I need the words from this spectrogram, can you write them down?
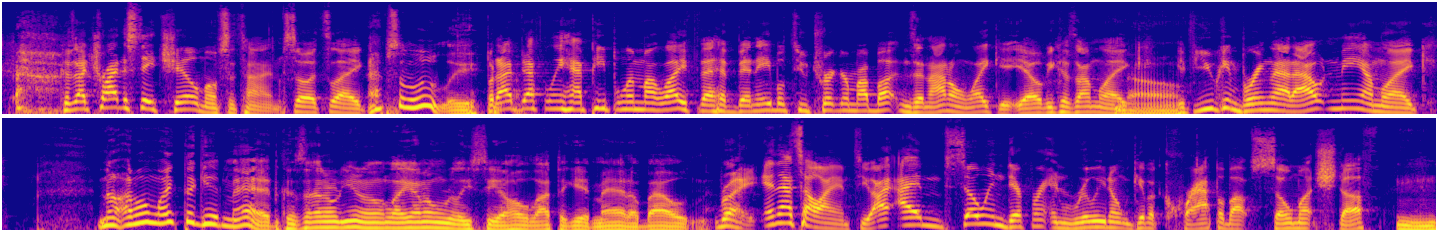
because I try to stay chill most of the time. So it's like. Absolutely. But I've definitely had people in my life that have been able to trigger my buttons, and I don't like it, yo. Because I'm like, No. if you can bring that out in me, I'm like, no, I don't like to get mad because I don't, you know, like I don't really see a whole lot to get mad about. Right, and that's how I am too. I, I'm so indifferent and really don't give a crap about so much stuff. Mm-hmm.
